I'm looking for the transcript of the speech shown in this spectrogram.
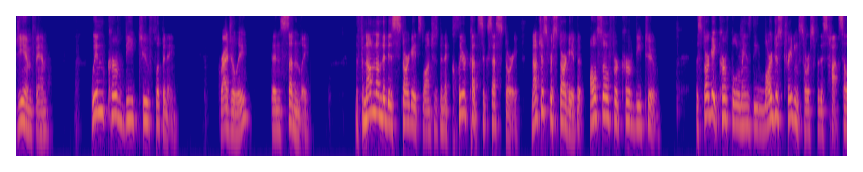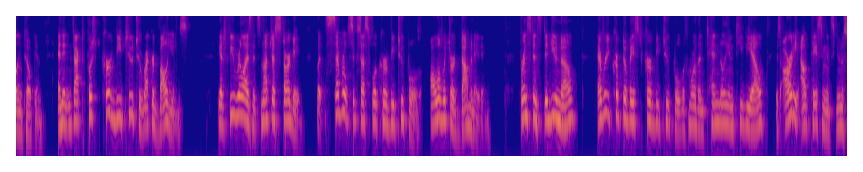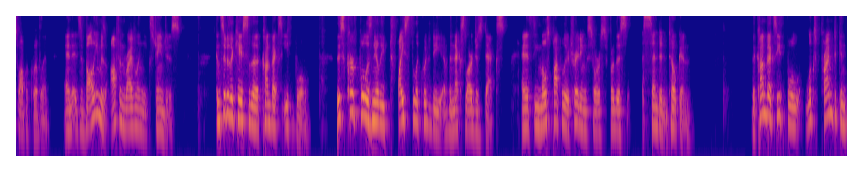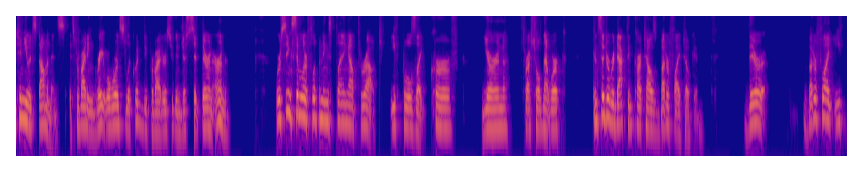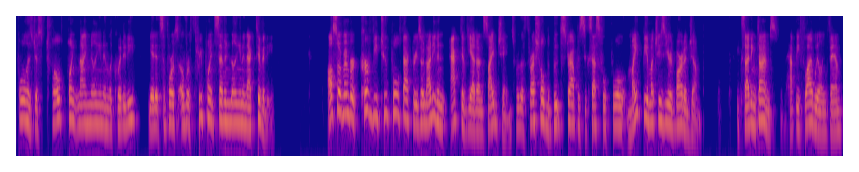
GM fam. Win Curve V2 flippening. Gradually, then suddenly. The phenomenon that is Stargate's launch has been a clear cut success story, not just for Stargate, but also for Curve V2. The Stargate Curve Pool remains the largest trading source for this hot selling token, and it in fact pushed Curve V2 to record volumes. Yet few realize it's not just Stargate, but several successful Curve V2 pools, all of which are dominating. For instance, did you know every crypto based Curve V2 pool with more than 10 million TVL is already outpacing its Uniswap equivalent, and its volume is often rivaling exchanges? Consider the case of the Convex ETH pool. This curve pool is nearly twice the liquidity of the next largest DEX, and it's the most popular trading source for this ascendant token. The Convex ETH pool looks primed to continue its dominance. It's providing great rewards to liquidity providers who can just sit there and earn. We're seeing similar flippenings playing out throughout. ETH pools like Curve, Yearn, Threshold Network. Consider Redacted Cartel's Butterfly token. Their Butterfly ETH pool has just 12.9 million in liquidity, yet it supports over 3.7 million in activity. Also, remember, Curve V2 pool factories are not even active yet on sidechains, where the threshold to bootstrap a successful pool might be a much easier bar to jump. Exciting times. Happy flywheeling, fam.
